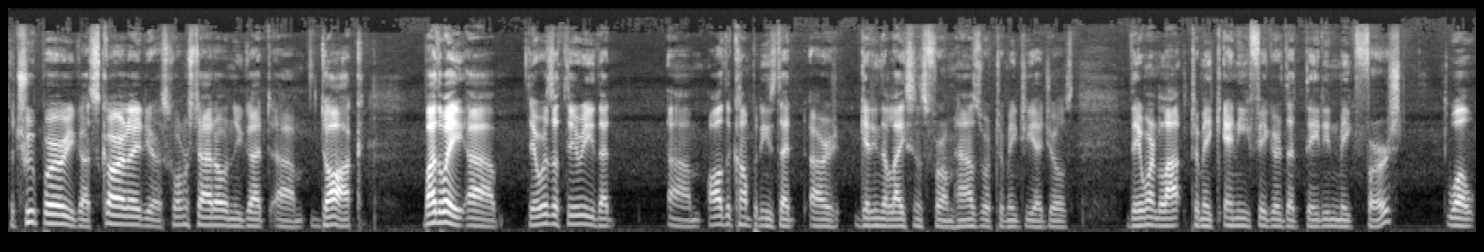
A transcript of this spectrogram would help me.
the Trooper, you got Scarlett, you got Storm Shadow, and you got um, Doc. By the way, uh, there was a theory that um, all the companies that are getting the license from Hasbro to make GI Joes, they weren't allowed to make any figure that they didn't make first. Well,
